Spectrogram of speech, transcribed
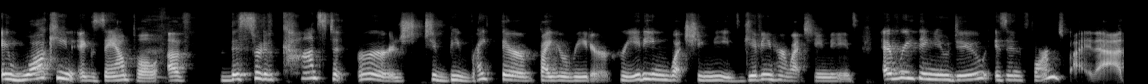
a walking example of this sort of constant urge to be right there by your reader, creating what she needs, giving her what she needs. Everything you do is informed by that.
